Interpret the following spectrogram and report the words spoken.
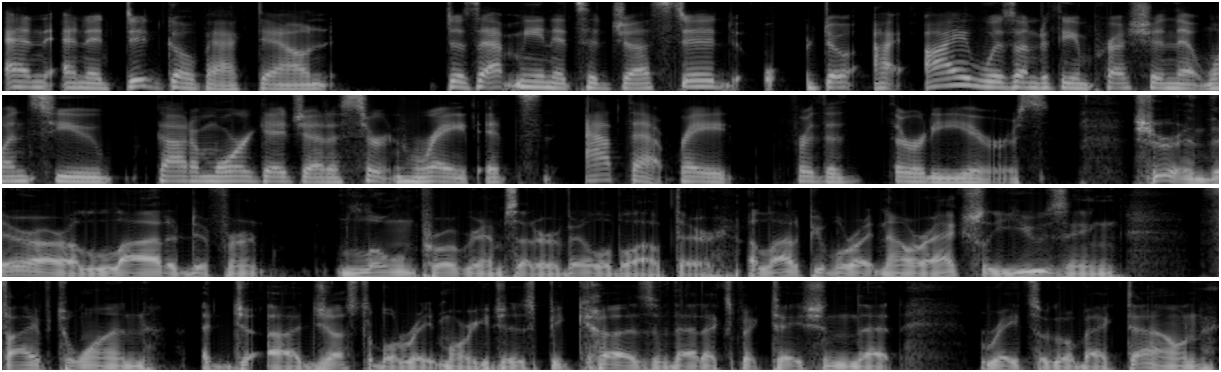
and and it did go back down, does that mean it's adjusted? Don't, I, I was under the impression that once you got a mortgage at a certain rate, it's at that rate for the 30 years. Sure. And there are a lot of different loan programs that are available out there. A lot of people right now are actually using five to one uh, adjustable rate mortgages because of that expectation that rates will go back down.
